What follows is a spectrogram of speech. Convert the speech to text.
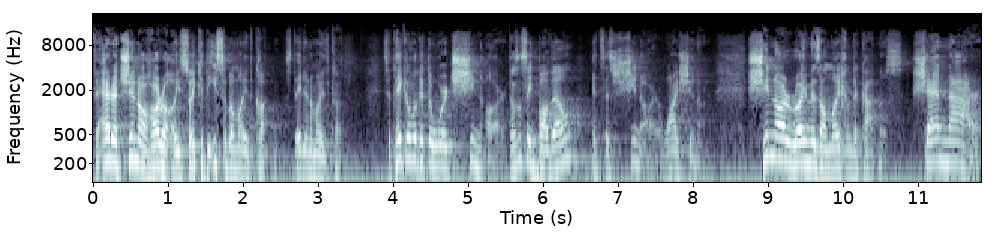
Stayed in a Katan. So take a look at the word Shinar. It doesn't say Bavel, it says Shinar. Why Shinar? Shinar roimez al moichin de katnos. Shenar.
